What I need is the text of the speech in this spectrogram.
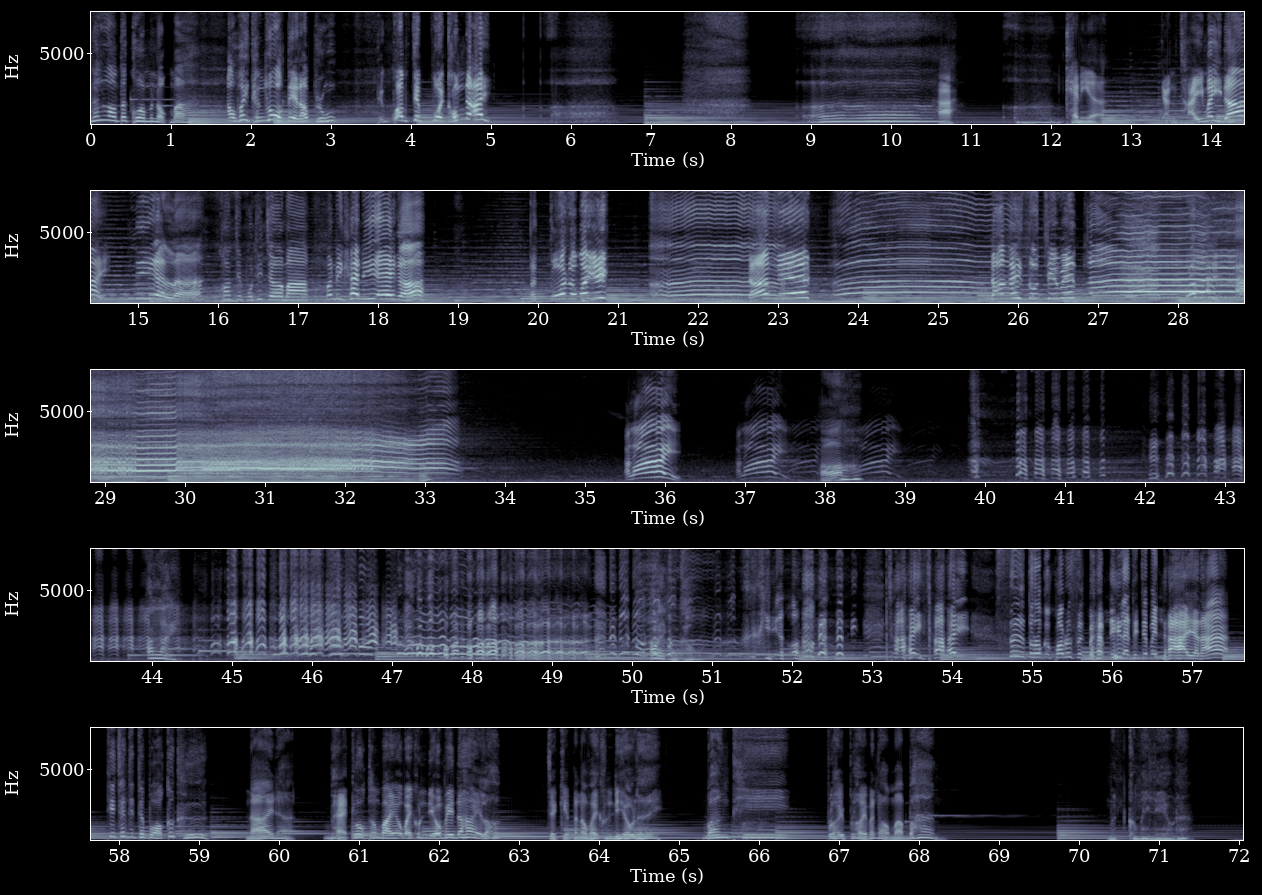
งั้นลองตะโกนมันออกมา เอาให้ทั้งโลกได้รับรู้ ถึงความเจ็บปวดของนาย ฮะ แค่นี้เหรอ ยังใช้ไม่ได้ เนี่ยเหรอ ความเจ็บปวดที่เจอมา มันมีแค่นี้เองเหรอ ตะโกนออกมาอีก ดังอีกดังให้สุดชีวิตเลย อะไร อะไร ฮะอะไรอะไรของเขา ใช่ใช่ซื่อตรงกับความรู้สึกแบบนี้แหละถึงจะเป็นนายอะนะ ที่ฉันจะจะบอกก็คือ นายน่ะ แบกโลกทั้งใบเอาไว้คนเดียวไม่ได้หรอก จะเก็บมันเอาไว้คนเดียวเลย บางที ปล่อยปล่อยมันออกมาบ้าง มันก็ไม่เลวนะ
